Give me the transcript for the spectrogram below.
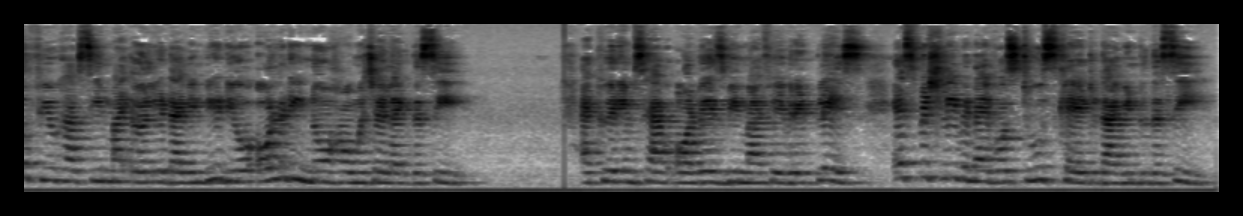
of you who have seen my earlier diving video already know how much I like the sea. Aquariums have always been my favorite place, especially when I was too scared to dive into the sea.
